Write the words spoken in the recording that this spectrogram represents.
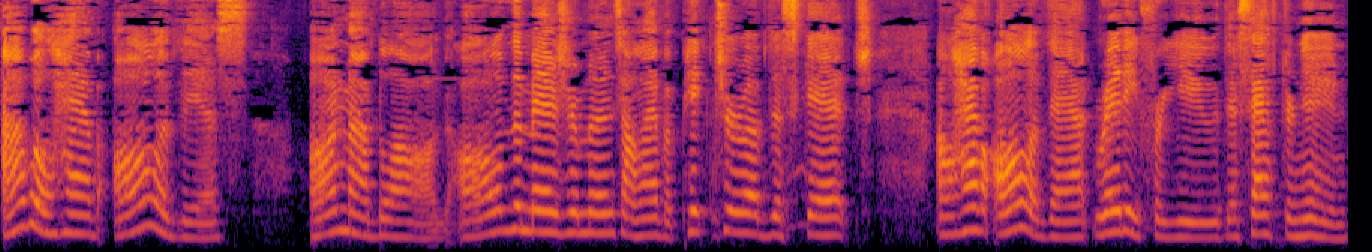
I will have all of this on my blog, all of the measurements. I'll have a picture of the sketch. I'll have all of that ready for you this afternoon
